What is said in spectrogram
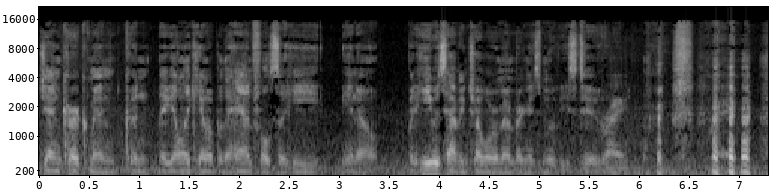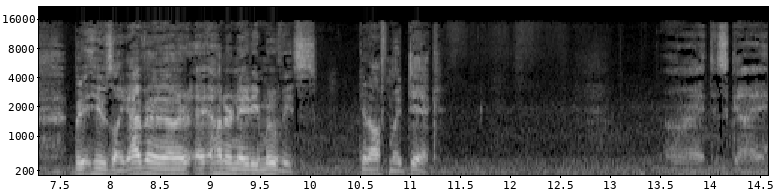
Jen Kirkman couldn't. They only came up with a handful, so he, you know. But he was having trouble remembering his movies too. right. But he was like, "I've been in 180 movies. Get off my dick." All right, this guy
